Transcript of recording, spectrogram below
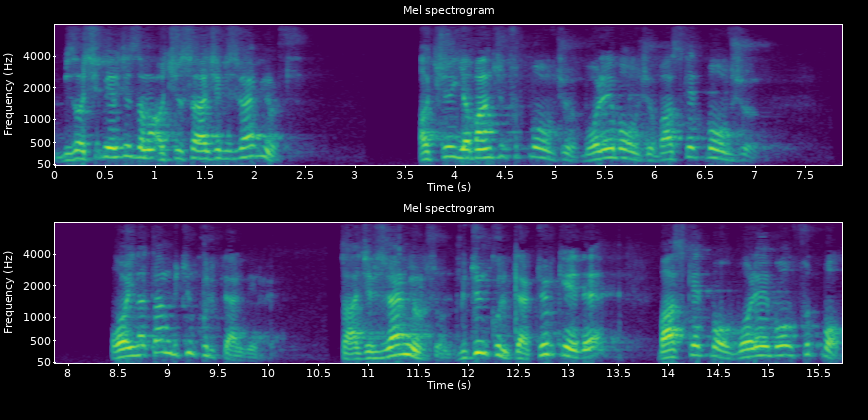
biz açık vereceğiz ama açığı sadece biz vermiyoruz. Açığı yabancı futbolcu, voleybolcu, basketbolcu oynatan bütün kulüpler veriyor. Sadece biz vermiyoruz onu. Bütün kulüpler Türkiye'de basketbol, voleybol, futbol.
